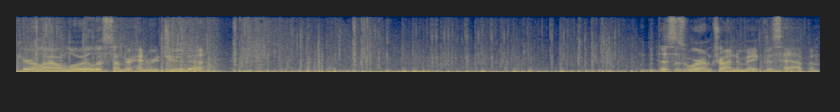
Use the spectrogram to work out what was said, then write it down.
Carolina Loyalists under Henry Judah. But this is where I'm trying to make this happen.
